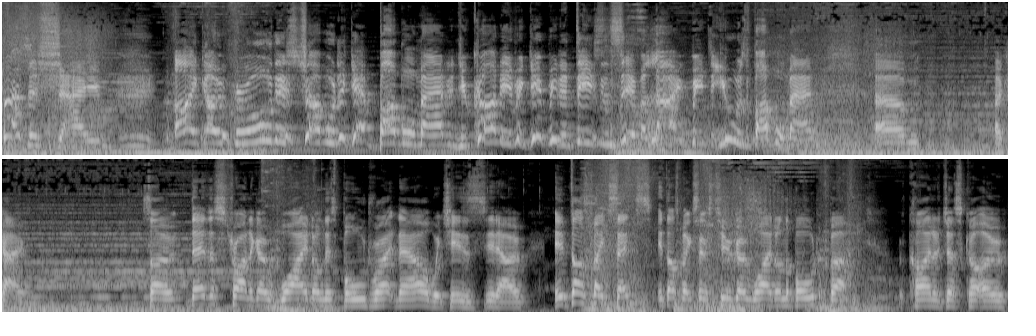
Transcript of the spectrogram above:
That's a shame. I go through all this trouble to get Bubble Man, and you can't even give me the decency of allowing me to use Bubble Man. Um, okay. So they're just trying to go wide on this board right now, which is, you know, it does make sense. It does make sense to go wide on the board, but we've kind of just got to,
